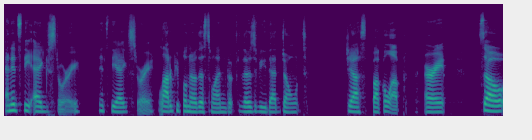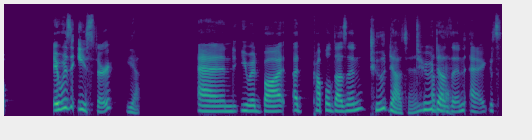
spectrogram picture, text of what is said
and it's the egg story. It's the egg story. A lot of people know this one, but for those of you that don't, just buckle up. All right. So it was Easter, Yeah. and you had bought a couple dozen Two dozen. two dozen eggs. eggs.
